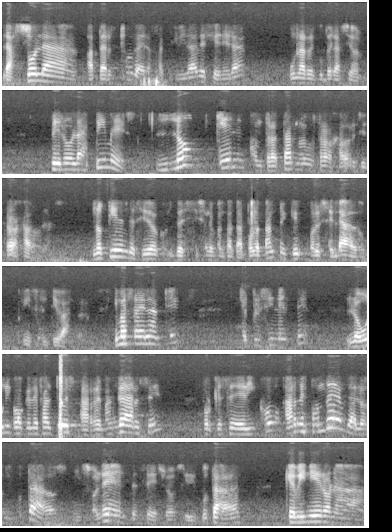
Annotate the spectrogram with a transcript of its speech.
La sola apertura de las actividades genera una recuperación. Pero las pymes no quieren contratar nuevos trabajadores y trabajadoras. No tienen decisión de contratar. Por lo tanto, hay que ir por ese lado incentivándolo. Y más adelante, el presidente lo único que le faltó es arremangarse porque se dedicó a responderle a los diputados, insolentes ellos y diputadas, que vinieron a,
